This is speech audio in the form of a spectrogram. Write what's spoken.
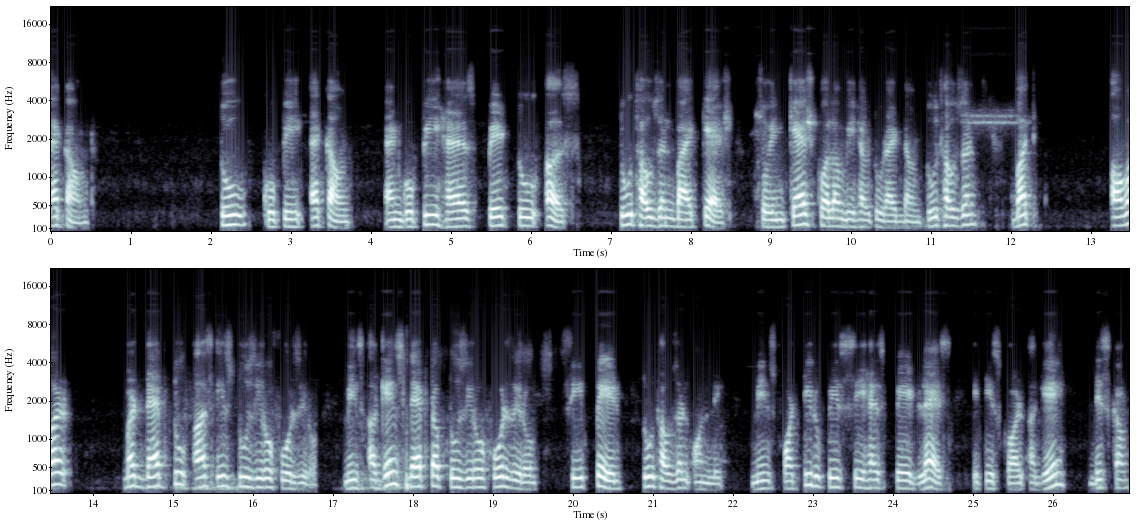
account. To Gopi account. And Gopi has paid to us 2000 by cash. So in cash column, we have to write down 2000, but our but debt to us is 2040 means against debt of 2040 she paid 2000 only means 40 rupees she has paid less it is called again discount.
